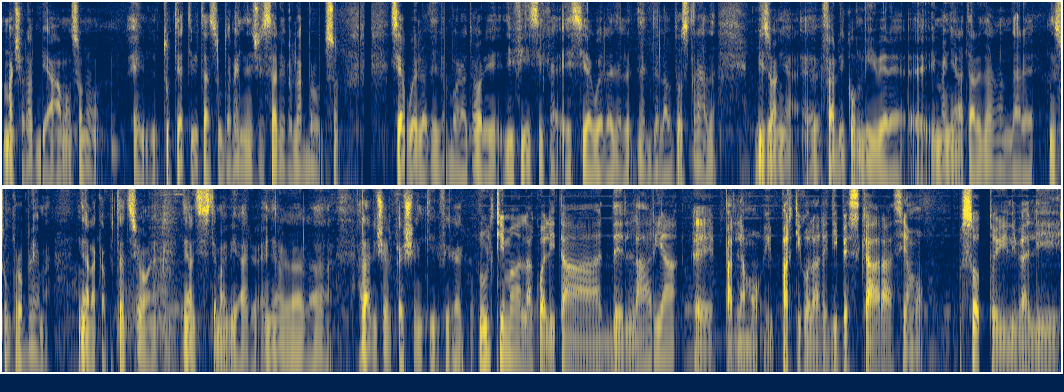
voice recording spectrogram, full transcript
ma ce l'abbiamo, sono eh, tutte attività assolutamente necessarie per l'Abruzzo sia quella dei laboratori di fisica e sia quella del, del, dell'autostrada, bisogna eh, farli convivere eh, in maniera tale da non dare nessun problema né alla captazione né al sistema viario e né alla, alla, alla ricerca scientifica. Ecco. L'ultima, la qualità dell'aria, eh, parliamo in particolare di Pescara, siamo sotto i livelli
